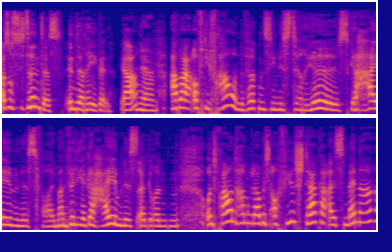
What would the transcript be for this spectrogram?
Also sie sind es in der Regel, ja? ja. Aber auf die Frauen wirken sie mysteriös, geheimnisvoll. Man will ihr Geheimnis ergründen. Und Frauen haben, glaube ich, auch viel stärker als Männer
